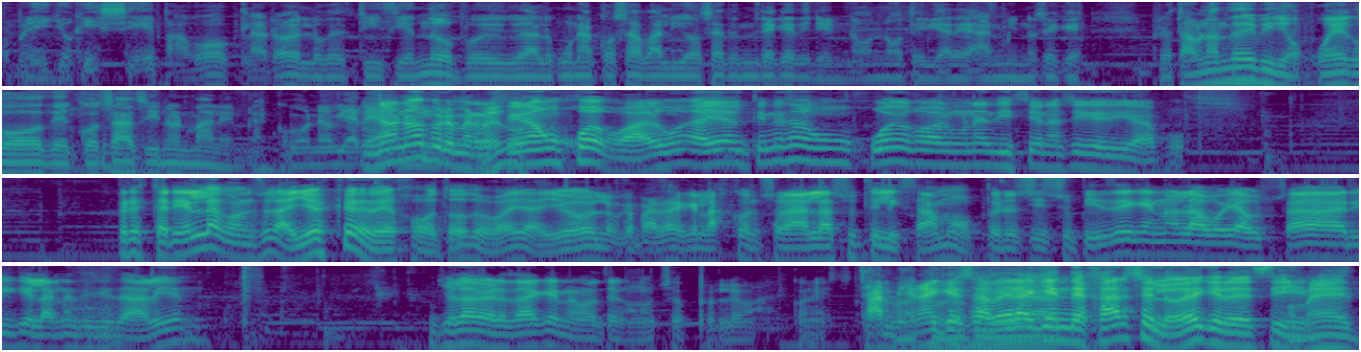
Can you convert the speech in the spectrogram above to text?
Hombre, yo qué sé, pavo, claro, es lo que estoy diciendo. Pues alguna cosa valiosa tendría que decir, no, no te voy a dejar mi no sé qué. Pero está hablando de videojuegos, de cosas así normales. En plan, como no voy a dejar No, no, pero me refiero a un juego. algo- ¿hay- ¿Tienes algún juego, alguna edición así que diga, "Uf, Prestaría en la consola. Yo es que dejo todo, vaya. Yo lo que pasa es que las consolas las utilizamos. Pero si supiese que no la voy a usar y que la necesita alguien. Yo la verdad que no tengo muchos problemas con esto. También Bueno, hay que saber a quién dejárselo, eh, quiero decir. Hombre,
